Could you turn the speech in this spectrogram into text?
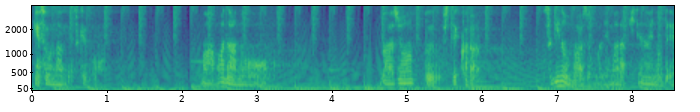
けそうなんですけど、まあ、まだあの、バージョンアップしてから次のバージョンがね、まだ来てないので、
